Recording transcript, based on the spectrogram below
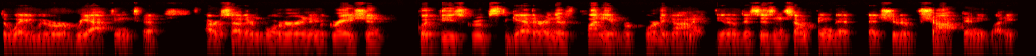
the way we were reacting to our southern border and immigration put these groups together and there's plenty of reporting on it. You know this isn't something that that should have shocked anybody.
